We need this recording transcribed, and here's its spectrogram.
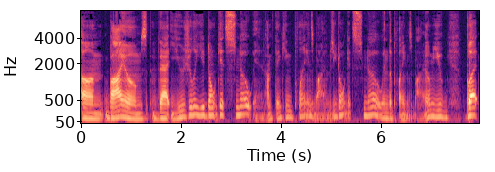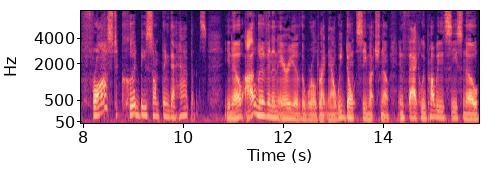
um, biomes that usually you don't get snow in. I'm thinking plains biomes. You don't get snow in the plains biome. You, but frost could be something that happens. You know, I live in an area of the world right now we don't see much snow. In fact, we probably see snow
